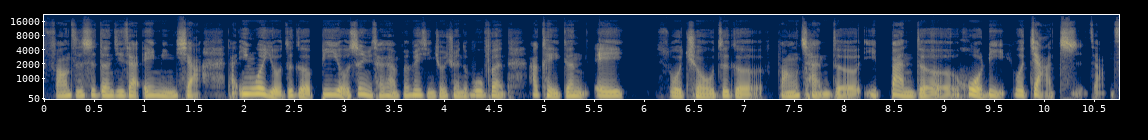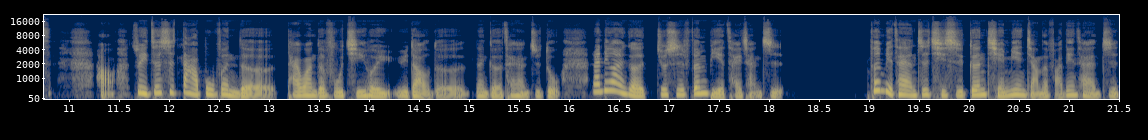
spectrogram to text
房子是登记在 A 名下，他因为有这个 B 有剩余财产分配请求权的部分，他可以跟 A 索求这个房产的一半的获利或价值这样子。好，所以这是大部分的台湾的夫妻会遇到的那个财产制度。那另外一个就是分别财产制。分别财产制其实跟前面讲的法定财产制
